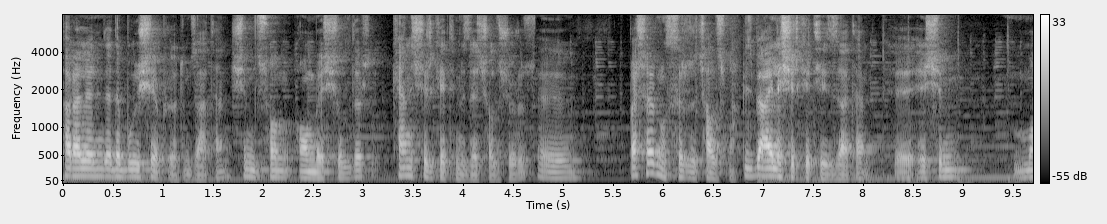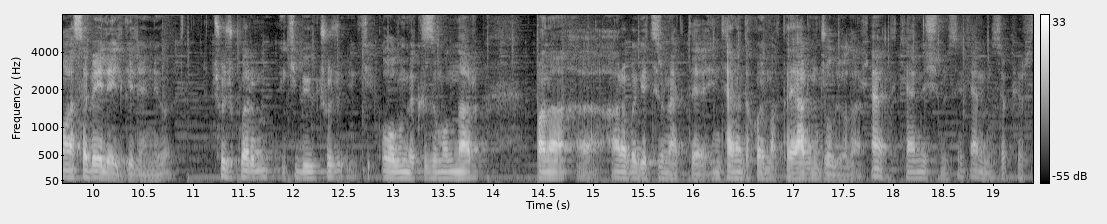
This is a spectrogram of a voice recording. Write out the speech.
Paralelinde de bu işi yapıyordum zaten. Şimdi son 15 yıldır kendi şirketimizde çalışıyoruz. Ee, Başarının sırrı çalışmak. Biz bir aile şirketiyiz zaten. Ee, Eşim muhasebeyle ilgileniyor. Çocuklarım, iki büyük çocuk, iki oğlum ve kızım onlar bana e, araba getirmekte, internete koymakta yardımcı oluyorlar. Evet, kendi işimizi kendimiz yapıyoruz.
